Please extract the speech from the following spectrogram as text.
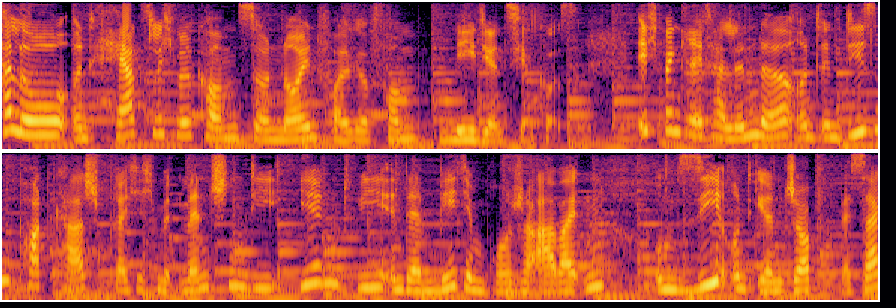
Hallo und herzlich willkommen zur neuen Folge vom Medienzirkus. Ich bin Greta Linde und in diesem Podcast spreche ich mit Menschen, die irgendwie in der Medienbranche arbeiten, um sie und ihren Job besser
